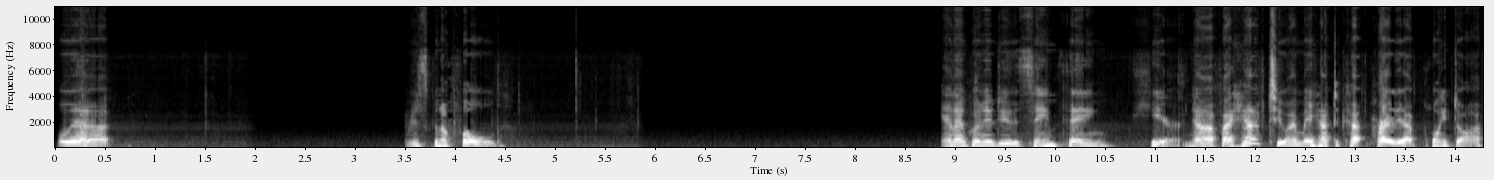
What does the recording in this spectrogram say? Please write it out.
Pull that up. I'm just going to fold. And I'm going to do the same thing here. Now, if I have to, I may have to cut part of that point off.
